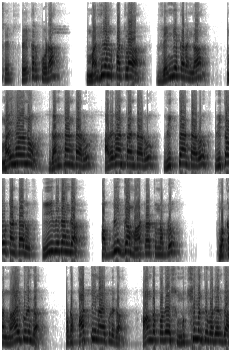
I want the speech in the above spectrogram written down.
స్పీకర్ కూడా మహిళల పట్ల వ్యంగ్యకరంగా మహిళలను గంట అంటారు అరగంట అంటారు విత్ అంటారు వితౌట్ అంటారు. ఈ విధంగా పబ్లిక్గా మాట్లాడుతున్నప్పుడు ఒక నాయకుడిగా ఒక పార్టీ నాయకుడిగా ఆంధ్రప్రదేశ్ ముఖ్యమంత్రి వర్యులుగా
